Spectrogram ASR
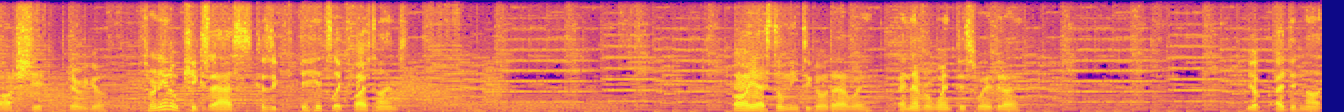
Ah shit, there we go. Tornado kicks ass because it, it hits like five times. Oh yeah, I still need to go that way. I never went this way, did I? Yep, I did not.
